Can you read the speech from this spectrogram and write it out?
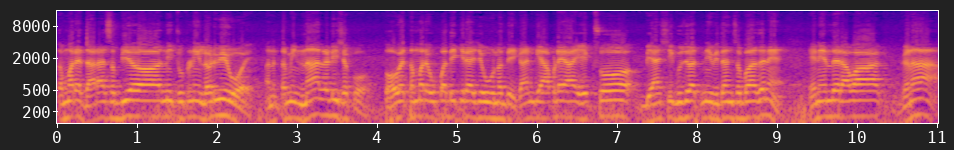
તમારે ધારાસભ્યની ચૂંટણી લડવી હોય અને તમે ના લડી શકો, તો હવે તમારે ઉપાધિ કર્યા જેવું નથી. કારણ કે આપણે આ એકસો બ્યાસી ગુજરાતની વિધાનસભા છે ને, એની અંદર આવા ઘણા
